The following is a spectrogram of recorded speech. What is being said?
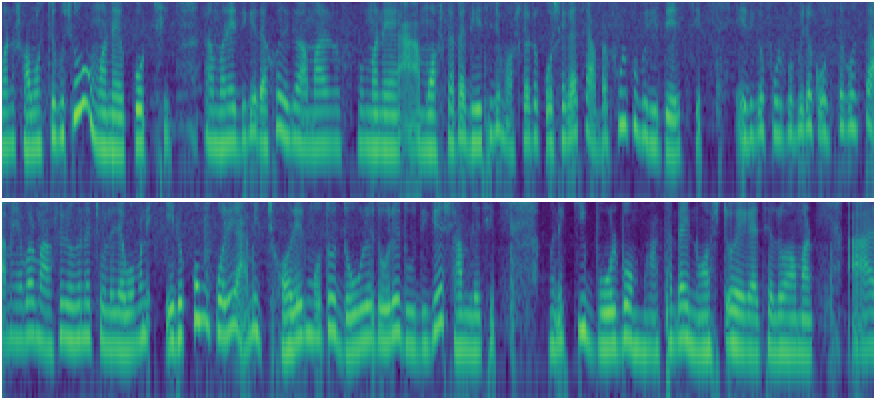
মানে সমস্ত কিছু মানে করছি। মানে এদিকে দেখো, এদিকে আমার তোমার মানে মশলাটা দিয়েছি যে মশলাটা কষে গেছে, আবার ফুলকপি দিতে এসেছি। এদিকে ফুলকপিটা কষতে কষতে আমি আবার মাংসের ওখানে চলে যাব। মানে এরকম করে আমি ঝড়ের মতো দৌড়ে দৌড়ে দুদিকে সামলেছি। মানে কি বলব, মাথাটাই নষ্ট হয়ে গেছিল আমার। আর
